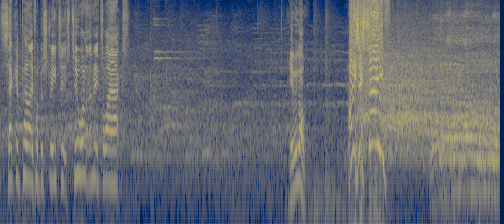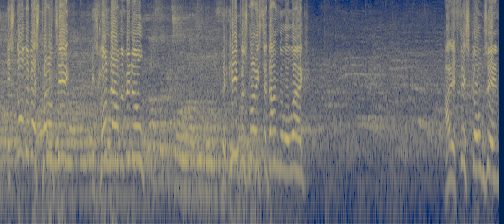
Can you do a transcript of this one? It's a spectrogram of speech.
Second penalty for Bistrita. It's 2 1 at the minute to Ajax. Here we go. And it's a save! It's not the best penalty. It's gone down the middle. The keeper's managed to dangle a leg. And if this goes in,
